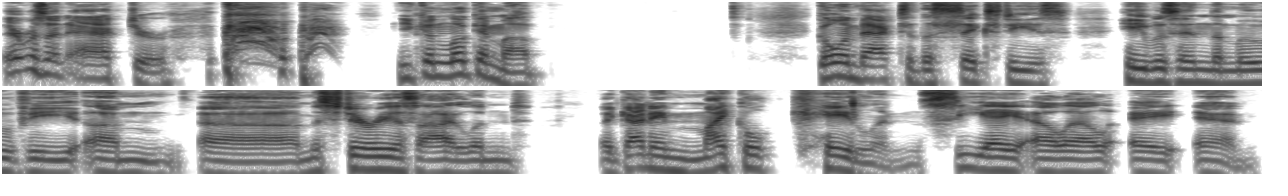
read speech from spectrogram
there was an actor. you can look him up. Going back to the '60s, he was in the movie um, uh, Mysterious Island. A guy named Michael Callan, C A L L A N.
